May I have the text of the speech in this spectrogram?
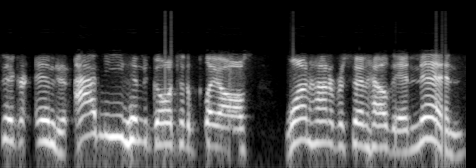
sick or injured. I need him to go into the playoffs 100% healthy, and then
